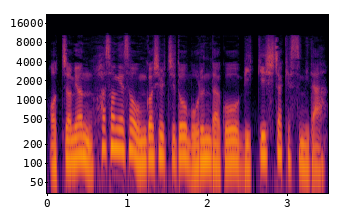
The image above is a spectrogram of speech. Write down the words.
어쩌면 화성에서 온 것일지도 모른다고 믿기 시작했습니다.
